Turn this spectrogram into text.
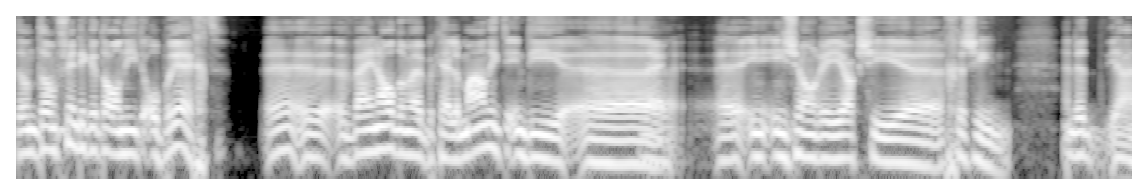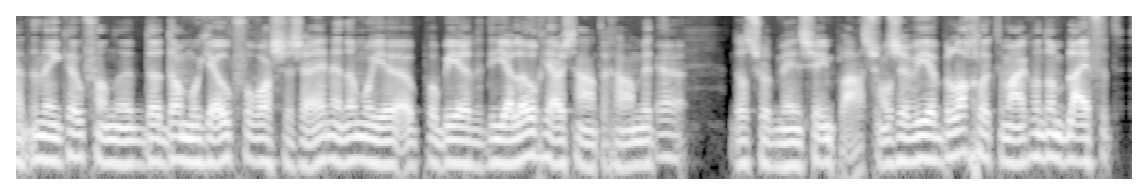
dan, dan vind ik het al niet oprecht. Wijnaldum heb ik helemaal niet in, die, Nee. in, in zo'n reactie gezien. En dat, ja, dan denk ik ook van, dat, dan moet je ook volwassen zijn. En dan moet je ook proberen de dialoog juist aan te gaan met Ja. Dat soort mensen. In plaats van ze weer belachelijk te maken. Want dan blijft het,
